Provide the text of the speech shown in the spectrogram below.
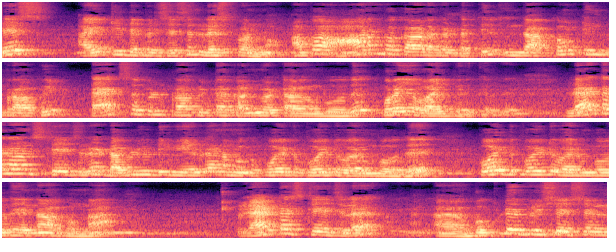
லெஸ் ஐடி டெப்ரிசியேஷன் லெஸ் பண்ணும் அப்போ ஆரம்ப காலகட்டத்தில் இந்த அக்கௌண்டிங் ப்ராஃபிட் டாக்ஸபிள் ப்ராஃபிட்டாக கன்வெர்ட் ஆகும்போது குறைய வாய்ப்பு இருக்கிறது. லேட்டரான் ஸ்டேஜில் டபிள்யூடிவிஎல்ல நமக்கு போயிட்டு போயிட்டு வரும்போது போயிட்டு போயிட்டு வரும்போது என்ன ஆகும்னா லேட்டர் ஸ்டேஜில் புக் டெப்ரிசியேஷன்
